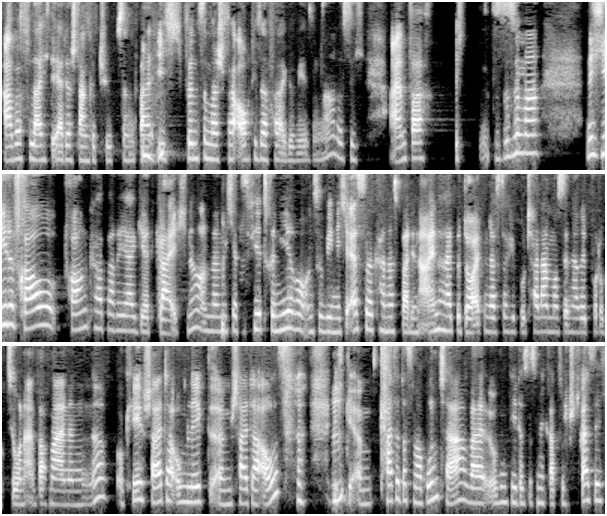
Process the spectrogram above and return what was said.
aber vielleicht eher der schlanke Typ sind. Weil mhm. ich bin zum Beispiel auch dieser Fall gewesen, ne? dass ich einfach, ich, das ist immer, nicht jede Frau, Frauenkörper reagiert gleich. Ne? Und wenn ich jetzt viel trainiere und zu wenig esse, kann das bei den einen halt bedeuten, dass der Hypothalamus in der Reproduktion einfach mal einen, ne, okay, Schalter umlegt, ähm, Schalter aus. Mhm. Ich ähm, cutte das mal runter, weil irgendwie das ist mir gerade zu stressig.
